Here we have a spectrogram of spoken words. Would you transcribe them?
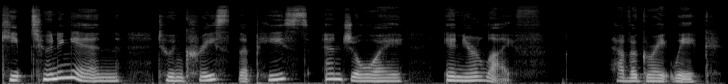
Keep tuning in to increase the peace and joy in your life. Have a great week.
